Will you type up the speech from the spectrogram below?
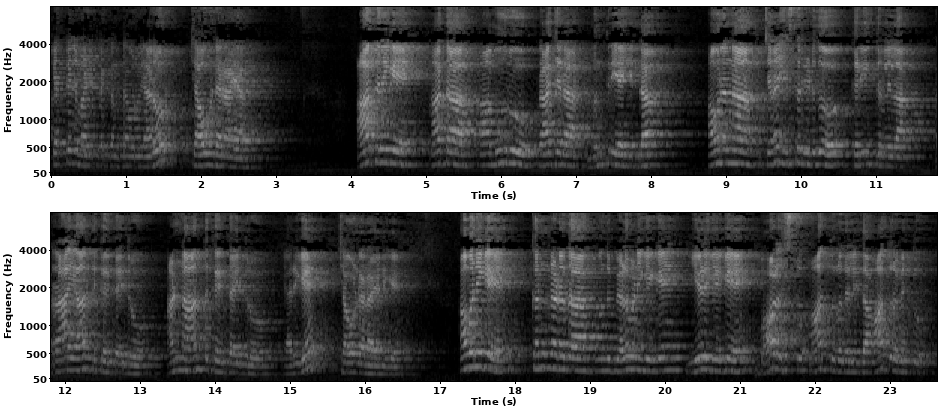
ಕೆತ್ತನೆ ಮಾಡಿರ್ತಕ್ಕಂತಹವರು ಯಾರು? ಚಾವುಂಡರಾಯ ಆತನಿಗೆ ಆತ ಆ ಮೂರು ರಾಜರ ಮಂತ್ರಿಯಾಗಿದ್ದ. ಅವನನ್ನ ಜನ ಹೆಸರು ಹಿಡಿದು ಕರೆಯುತ್ತಿರಲಿಲ್ಲ. ರಾಯ ಅಂತ ಕರಿತಾ ಇದ್ರು, ಅಣ್ಣ ಅಂತ ಕರಿತಾ ಇದ್ರು. ಯಾರಿಗೆ? ಚೌಂಡರಾಯನಿಗೆ ಅವನಿಗೆ ಕನ್ನಡದ ಒಂದು ಬೆಳವಣಿಗೆಗೆ, ಏಳಿಗೆಗೆ ಬಹಳಷ್ಟು ಆತುರದಲ್ಲಿದ್ದ, ಆತುರವಿತ್ತು.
